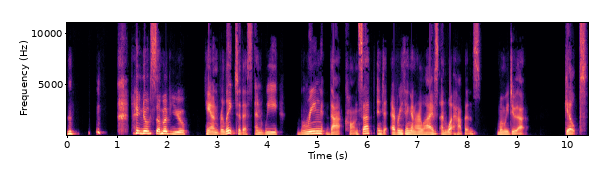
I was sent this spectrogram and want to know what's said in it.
I know some of you can relate to this and we bring that concept into everything in our lives. And what happens when we do that? Guilt.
